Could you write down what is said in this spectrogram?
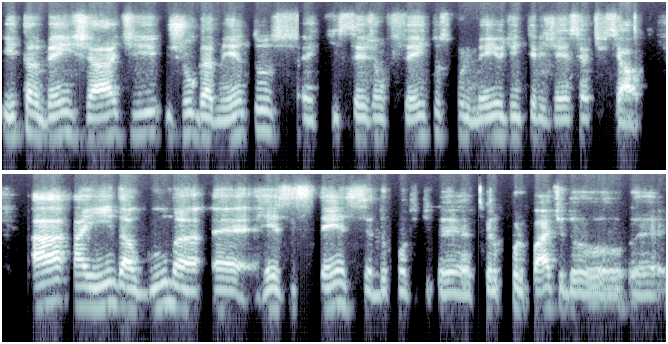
e também já de julgamentos é, que sejam feitos por meio de inteligência artificial há ainda alguma é, resistência do ponto de, é, pelo, por parte do, é,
